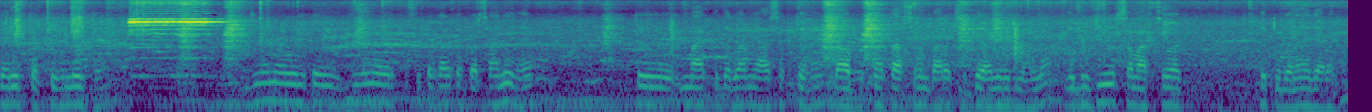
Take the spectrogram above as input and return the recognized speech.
गरीब तबके के लोग हैं। जीवन में उनको, जीवन में अगर किसी प्रकार का परेशानी है तो माँ के दरबार में आ सकते हैं। बाबा भूतनाथ आश्रम बारह से रानी मोहल्ला ये वीडियो समाज सेवा हेतु बनाया जा रहा है।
